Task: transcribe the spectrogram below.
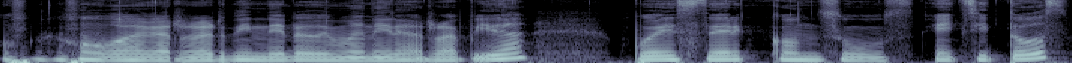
o agarrar dinero de manera rápida Puede ser con sus éxitos,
